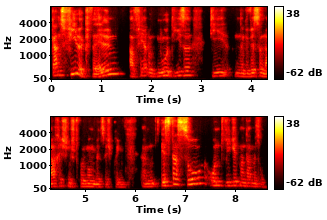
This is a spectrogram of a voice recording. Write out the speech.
ganz viele Quellen erfährt und nur diese, die eine gewisse Nachrichtenströmung mit sich bringen. Ähm, ist das so und wie geht man damit um?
